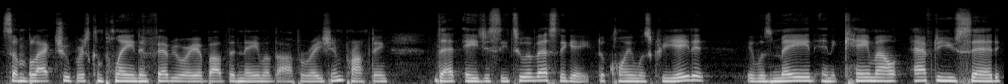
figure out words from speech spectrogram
some black troopers complained in February about the name of the operation, prompting that agency to investigate. The coin was created, it was made, and it came out after you said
